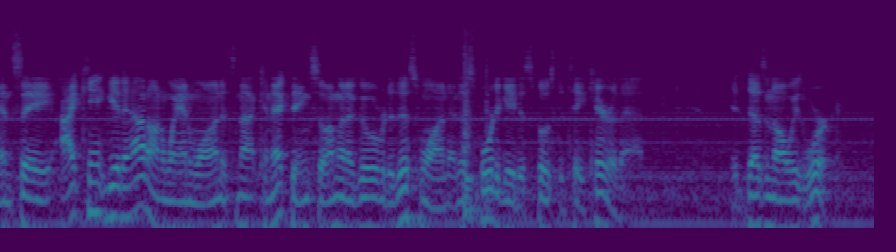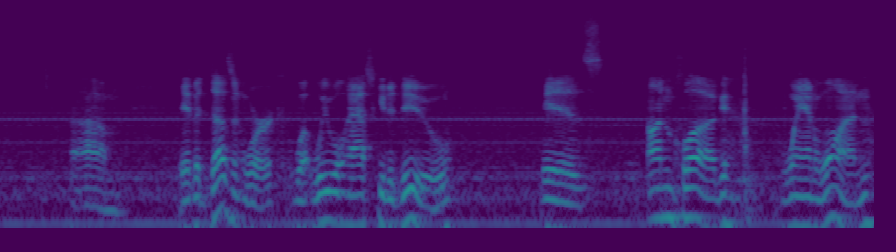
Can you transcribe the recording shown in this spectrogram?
and say, I can't get out on WAN 1, it's not connecting, so I'm going to go over to this one, and this FortiGate is supposed to take care of that. It doesn't always work. Um, if it doesn't work, what we will ask you to do is unplug WAN 1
